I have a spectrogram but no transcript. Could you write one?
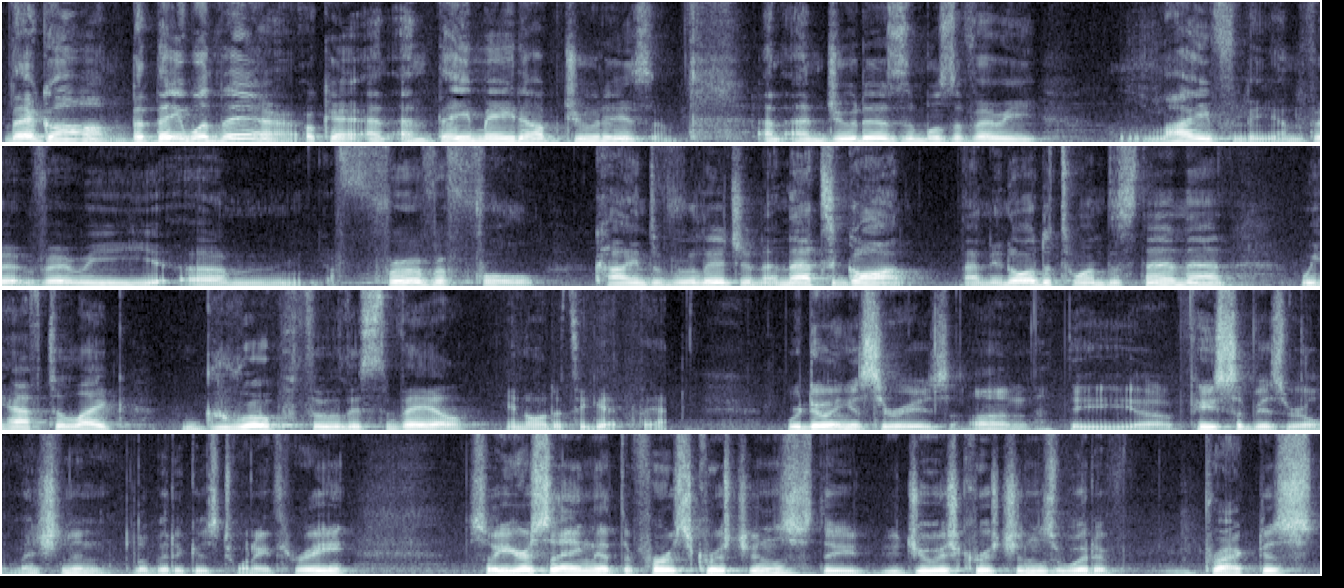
they're gone, but they were there, okay, and, and they made up Judaism. And, and Judaism was a very lively and very, very um, fervorful kind of religion, and that's gone. And in order to understand that, we have to like grope through this veil in order to get there. We're doing a series on the uh, Feast of Israel, mentioned in Leviticus 23. So you're saying that the first Christians, the Jewish Christians, would have practiced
